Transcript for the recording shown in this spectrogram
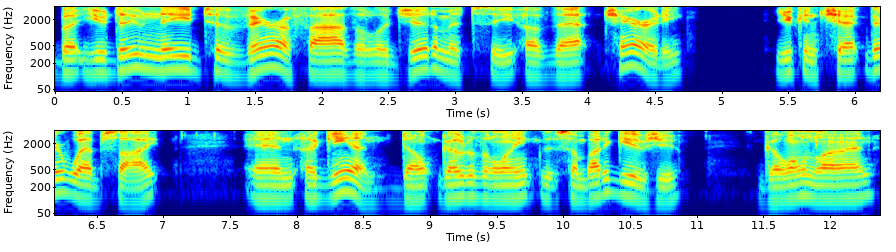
but you do need to verify the legitimacy of that charity. You can check their website. And again, don't go to the link that somebody gives you. Go online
